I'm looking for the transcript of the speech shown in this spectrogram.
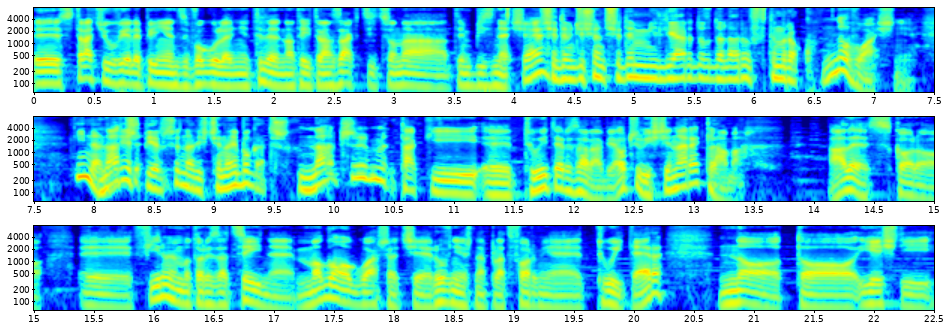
Y, stracił wiele pieniędzy w ogóle, nie tyle na tej transakcji, co na tym biznesie. 77 miliardów dolarów w tym roku. No właśnie. I nadal Na jest czy- pierwszy na liście najbogatszych. Na czym taki y, Twitter zarabia? Oczywiście na reklamach. Ale skoro y, firmy motoryzacyjne mogą ogłaszać się również na platformie Twitter, no to jeśli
